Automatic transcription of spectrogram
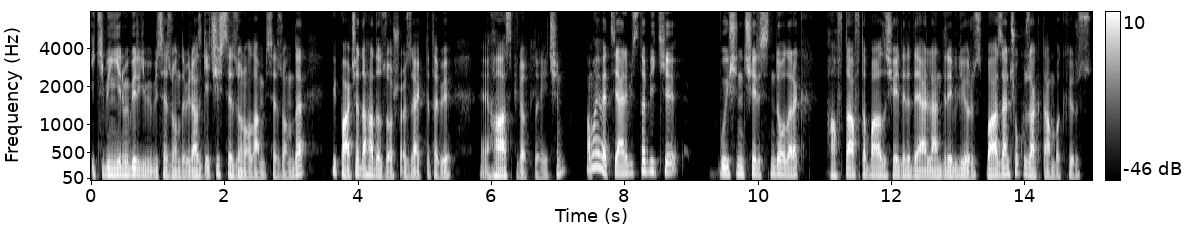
2021 gibi bir sezonda biraz geçiş sezonu olan bir sezonda bir parça daha da zor. Özellikle tabii e, Haas pilotları için. Ama evet yani biz tabii ki bu işin içerisinde olarak hafta hafta bazı şeyleri değerlendirebiliyoruz. Bazen çok uzaktan bakıyoruz.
